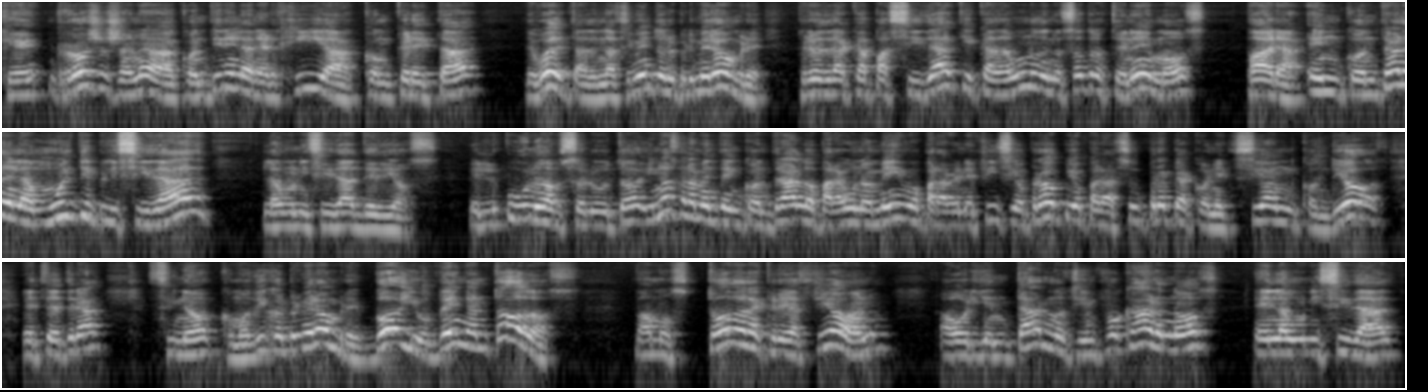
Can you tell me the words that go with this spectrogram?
que Rosh Hashanah contiene la energía concreta, de vuelta, del nacimiento del primer hombre, pero de la capacidad que cada uno de nosotros tenemos para encontrar en la multiplicidad la unicidad de Dios el uno absoluto, y no solamente encontrarlo para uno mismo, para beneficio propio, para su propia conexión con Dios, etc., sino, como dijo el primer hombre, voy, vengan todos. Vamos toda la creación a orientarnos y enfocarnos en la unicidad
